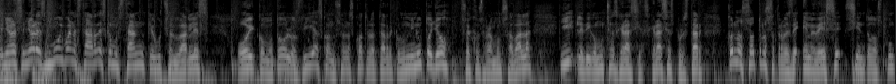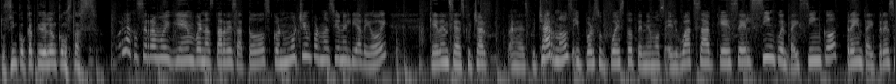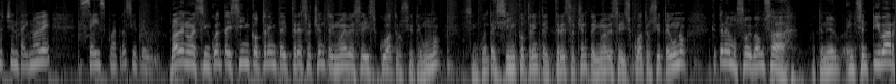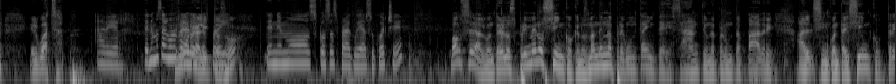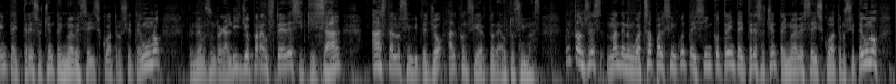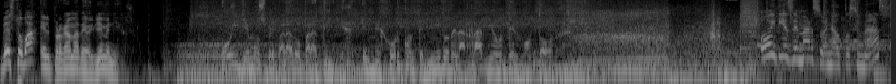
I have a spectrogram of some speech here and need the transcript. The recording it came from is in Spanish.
Señoras, señores, muy buenas tardes, ¿cómo están? Qué gusto saludarles hoy, como todos los días, cuando son las 4 de la tarde con un minuto. Yo soy José Ramón Zavala y le digo muchas gracias. Gracias por estar con nosotros a través de MBS 102.5. Katy de León, ¿cómo estás? Hola, José Ramón, muy bien. Buenas tardes a todos, con mucha información el día de hoy quédense a escuchar a escucharnos y por supuesto tenemos el WhatsApp que es el 55 33 89 6471. Va de nuevo, 55 33 89 6471. 55 33 89 6471. ¿Qué tenemos hoy? Vamos a, a tener, a incentivar el WhatsApp. A ver, tenemos algunos Tenemos regalitos, regalitos, por ahí. ¿no? Tenemos cosas para cuidar su coche. Vamos a hacer algo. Entre los primeros cinco que nos manden una pregunta interesante, una pregunta padre, al 55 33 89 6471, tendremos un regalillo para ustedes y quizá hasta los invite yo al concierto de Autos y Más. Entonces, manden un WhatsApp al 55 33 89 6471. De esto va el programa de hoy. Bienvenidos. Hoy hemos preparado para ti el mejor contenido de la radio del motor. Hoy 10 de marzo en Autos y más.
